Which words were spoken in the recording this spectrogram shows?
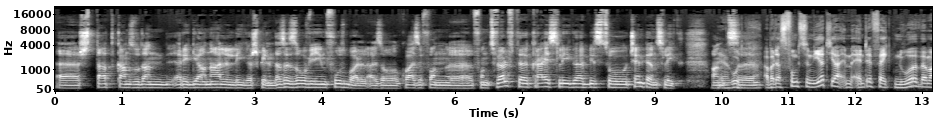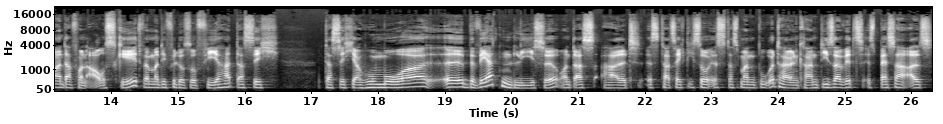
äh, Stadt kannst du dann regionale Liga spielen. Das ist so wie im Fußball, also quasi von äh, von 12. Kreisliga bis zu Champions League. Und, ja, gut. Äh, Aber das funktioniert ja im Endeffekt nur, wenn man davon ausgeht, wenn man die Philosophie hat, dass sich dass sich ja Humor äh, bewerten ließe und dass halt es tatsächlich so ist, dass man beurteilen kann, dieser Witz ist besser als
